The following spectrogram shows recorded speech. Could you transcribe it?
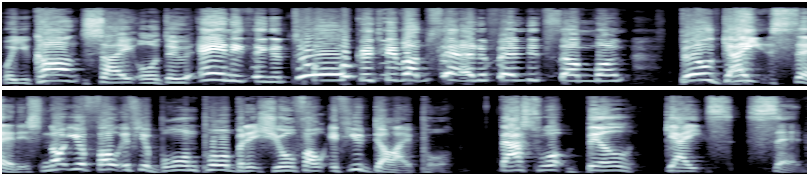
where you can't say or do anything at all because you've upset and offended someone. Bill Gates said it's not your fault if you're born poor, but it's your fault if you die poor. That's what Bill Gates said.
